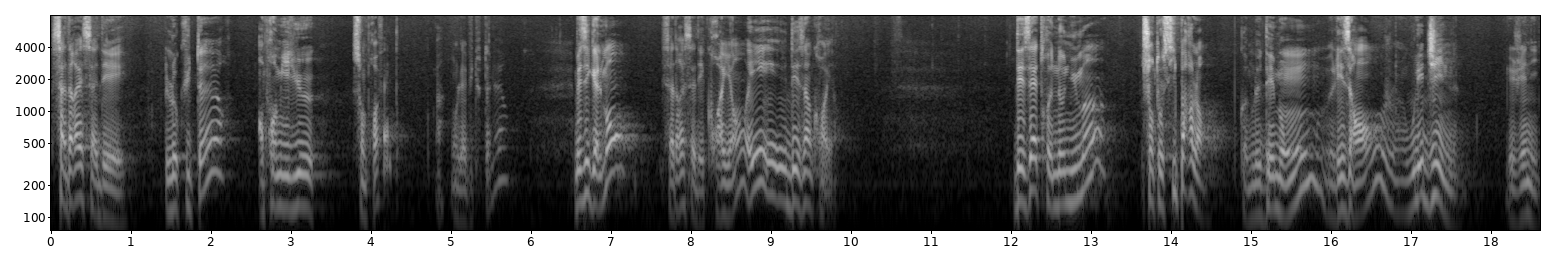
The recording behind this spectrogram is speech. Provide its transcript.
s'adresse à des locuteurs, en premier lieu son prophète, hein, on l'a vu tout à l'heure, mais également s'adresse à des croyants et des incroyants. Des êtres non humains sont aussi parlants, comme le démon, les anges ou les djinns, les génies.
